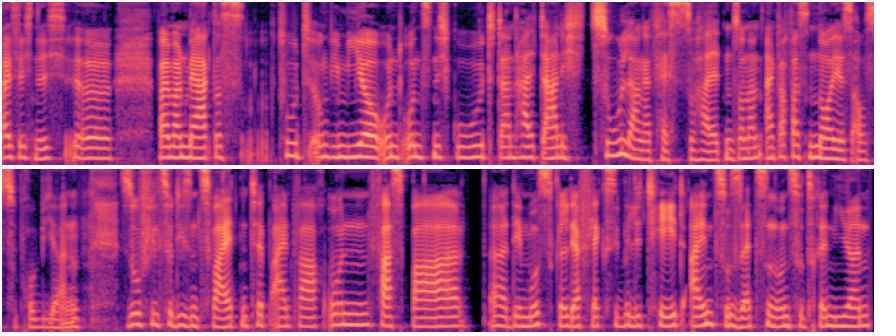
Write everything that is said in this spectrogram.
weiß ich nicht, äh, weil man merkt, das tut irgendwie mir und uns nicht gut, dann halt da nicht zu lange festzuhalten, sondern einfach was Neues auszuprobieren. So viel zu diesem zweiten Tipp einfach unfassbar unfassbar, äh, den Muskel der Flexibilität einzusetzen und zu trainieren.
